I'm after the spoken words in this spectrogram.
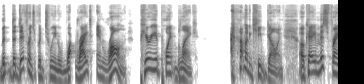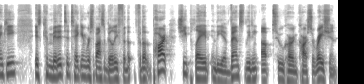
but the difference between right and wrong, period, point blank. I'm going to keep going. Okay, Miss Franke is committed to taking responsibility for the for the part she played in the events leading up to her incarceration,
